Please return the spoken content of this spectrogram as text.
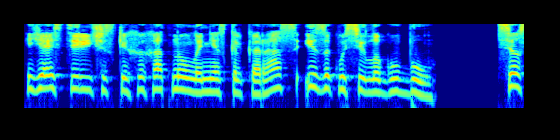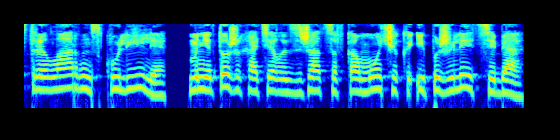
Я истерически хохотнула несколько раз и закусила губу. Сестры Ларн скулили, мне тоже хотелось сжаться в комочек и пожалеть себя,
